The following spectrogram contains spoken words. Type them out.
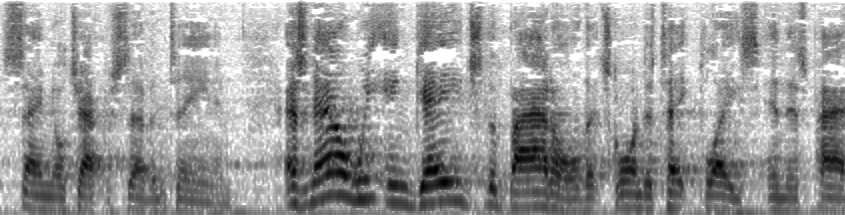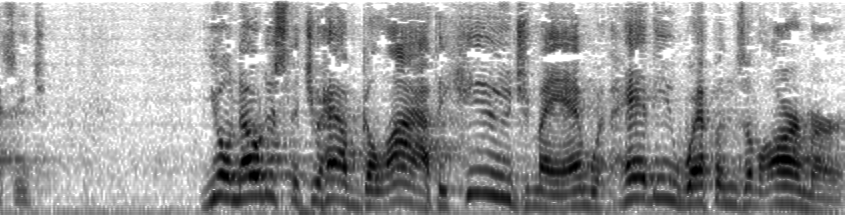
Samuel chapter 17. As now we engage the battle that's going to take place in this passage, you'll notice that you have Goliath, a huge man with heavy weapons of armor.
